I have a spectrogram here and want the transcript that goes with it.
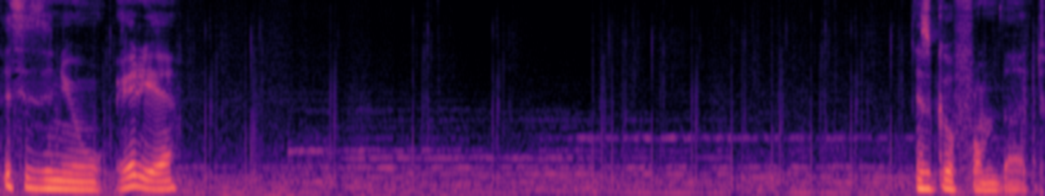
This is a new area. Let's go from that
